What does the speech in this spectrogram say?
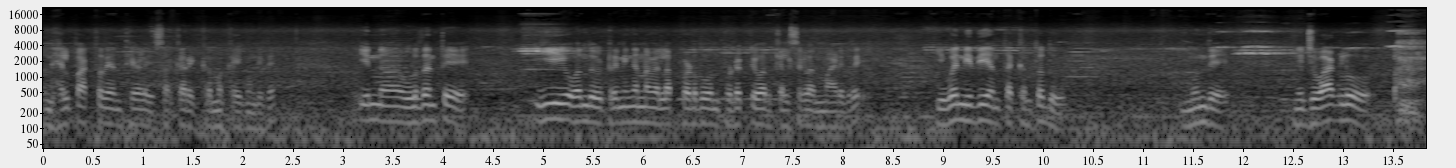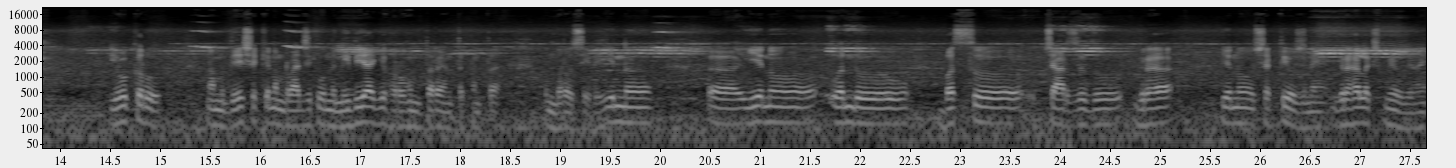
ಒಂದು ಹೆಲ್ಪ್ ಆಗ್ತದೆ ಅಂತ ಹೇಳಿ ಸರ್ಕಾರ ಕ್ರಮ ಕೈಗೊಂಡಿದೆ. ಇನ್ನು ಉಳಿದಂತೆ ಈ ಒಂದು ಟ್ರೈನಿಂಗನ್ನು ನಾವೆಲ್ಲ ಪಡೆದು ಒಂದು ಪ್ರೊಡಕ್ಟಿವ್ ಆದ ಕೆಲಸಗಳನ್ನು ಮಾಡಿದರೆ. ಯುವ ನಿಧಿ ಅಂತಕ್ಕಂಥದ್ದು ಮುಂದೆ ನಿಜವಾಗಲೂ ಯುವಕರು ನಮ್ಮ ದೇಶಕ್ಕೆ, ನಮ್ಮ ರಾಜ್ಯಕ್ಕೆ ಒಂದು ನಿಧಿಯಾಗಿ ಹೊರಹೊಮ್ತಾರೆ ಅಂತಕ್ಕಂಥ ಒಂದು ಭರವಸೆ ಇದೆ. ಇನ್ನು ಏನು ಒಂದು ಬಸ್ಸು ಚಾರ್ಜದು ಗೃಹ ಏನು ಶಕ್ತಿ ಯೋಜನೆ, ಗೃಹಲಕ್ಷ್ಮಿ ಯೋಜನೆ,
